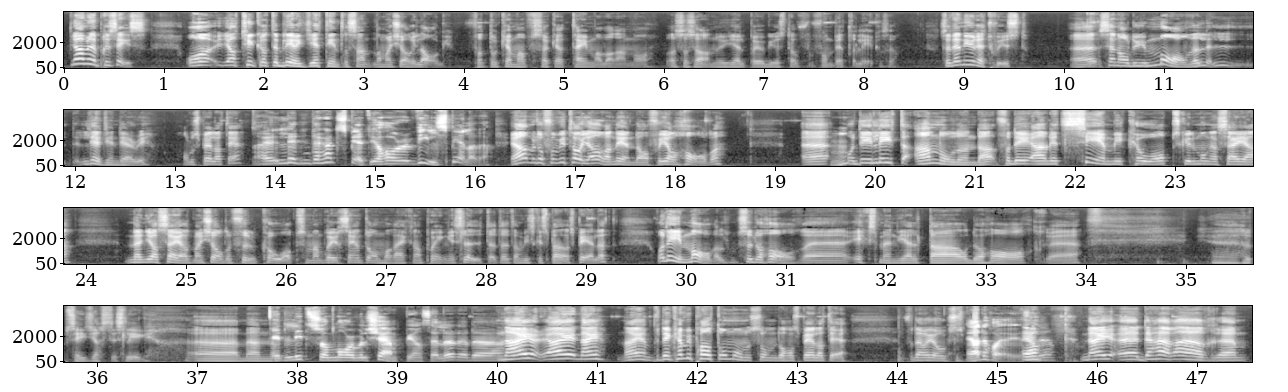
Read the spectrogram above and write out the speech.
Ja, men precis. Och jag tycker att det blir jätteintressant när man kör i lag. För att då kan man försöka tajma varandra och, och så, så här, nu hjälper jag Gustav att få en bättre lek och så. Så den är ju rätt schysst. Uh, sen har du ju Marvel Legendary. Har du spelat det? Nej, Legendary har jag inte spelat. Jag har vill spela det. Ja, men då får vi ta och göra det en dag, för jag har det. Uh, mm. Och det är lite annorlunda, för det är ett semi-co-op skulle många säga. Men jag säger att man kör det full co-op, så man bryr sig inte om att räkna poäng i slutet, utan vi ska spela spelet. Och det är Marvel, så du har eh, X-Men-hjältar, du har... Eh, höll på att säga Justice League. Uh, men... Är det lite som Marvel Champions eller? Är det... Nej, nej, nej, nej. För det kan vi prata om om som du har spelat det. För det har jag också spelat. Ja, det har jag ju. Ja. Det... Nej, det här är...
